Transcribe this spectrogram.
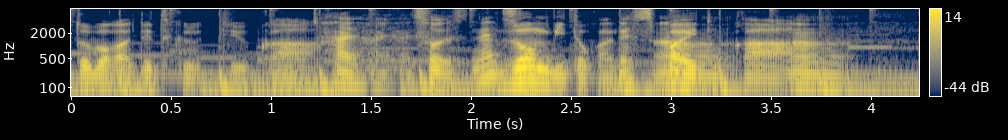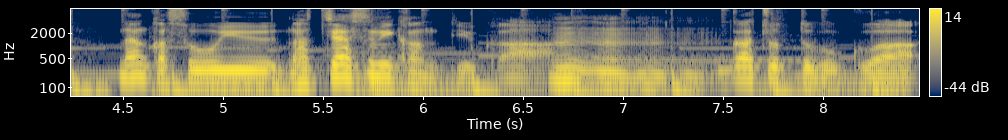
言葉が出てくるっていうか、はいはいはい。そうですね。ゾンビとかねスパイとか、なんかそういう夏休み感っていうかうんうんうんうん。うんがちょっと僕は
